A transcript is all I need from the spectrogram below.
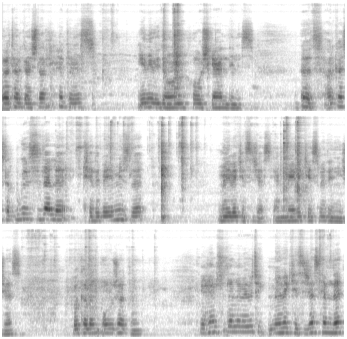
Evet arkadaşlar hepiniz yeni videoma hoş geldiniz. Evet arkadaşlar bugün sizlerle kelebeğimizle meyve keseceğiz. Yani meyve kesme deneyeceğiz. Bakalım olacak mı? Ya hem sizlerle meyve çek meyve keseceğiz hem de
